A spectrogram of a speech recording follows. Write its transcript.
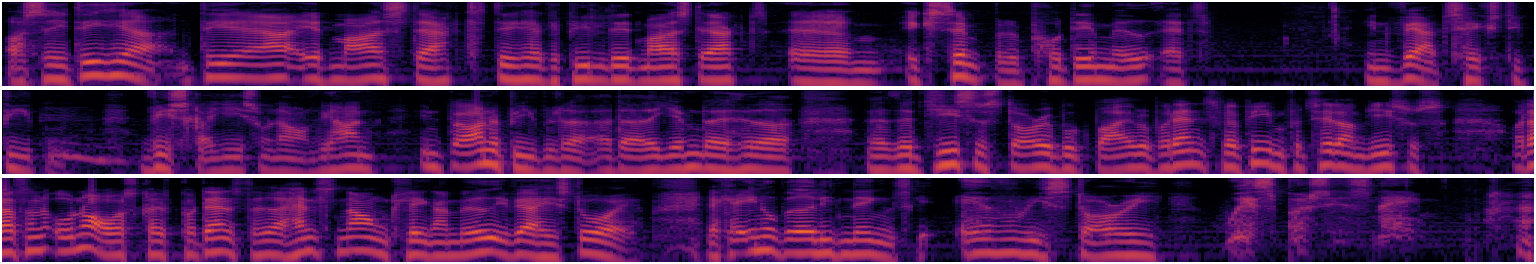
Og se, det her, det er et meget stærkt, det her kapitel, det er et meget stærkt øh, eksempel på det med, at en hver tekst i Bibelen visker Jesu navn. Vi har en, en børnebibel, der, der er hjemme, der hedder uh, The Jesus Storybook Bible. På dansk, hvad Bibelen fortæller om Jesus. Og der er sådan en underoverskrift på dansk, der hedder, hans navn klinger med i hver historie. Jeg kan endnu bedre lide den engelske. Every story whispers his name.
